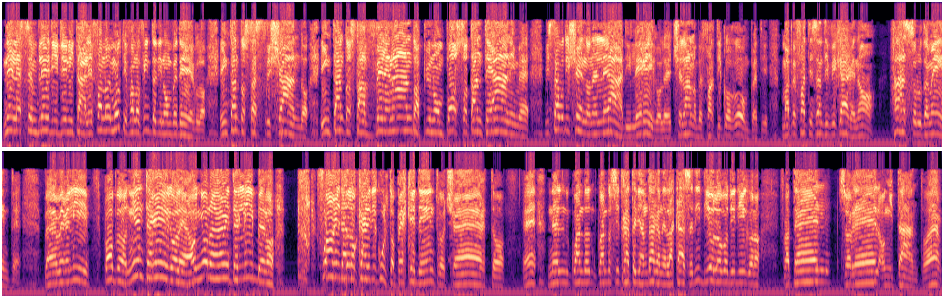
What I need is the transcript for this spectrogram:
nelle assemblee di Dio in Italia e fanno, molti fanno finta di non vederlo, e intanto sta strisciando, intanto sta avvelenando a più non posso tante anime. Vi stavo dicendo, nelle Adi le regole ce l'hanno per farti corromperti, ma per farti santificare no. Assolutamente, per avere lì proprio niente regole, ognuno è veramente libero, fuori dal locale di culto, perché dentro, certo, eh, nel, quando, quando, si tratta di andare nella casa di Dio, loro ti dicono, fratelli, sorelle, ogni tanto, eh,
